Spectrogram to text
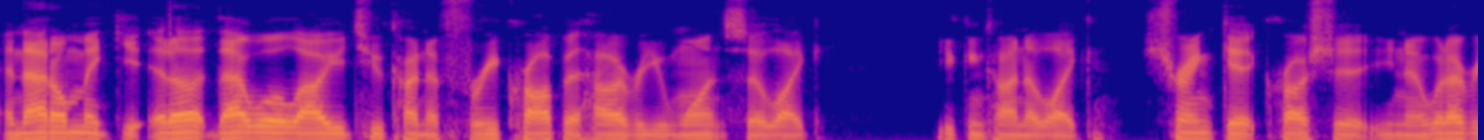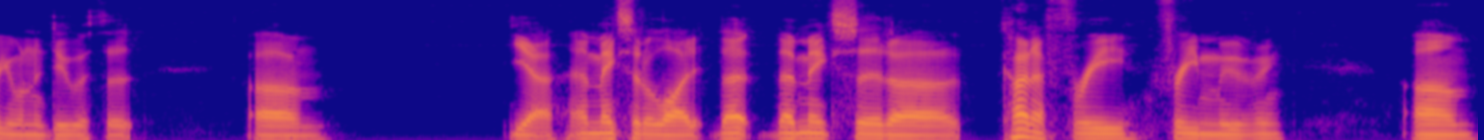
and that'll make you, it, uh, that will allow you to kind of free crop it however you want. So, like, you can kind of like shrink it, crush it, you know, whatever you want to do with it. Um, yeah, that makes it a lot, that, that makes it, uh, kind of free, free moving. Um,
